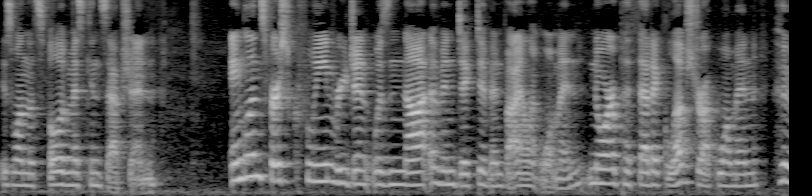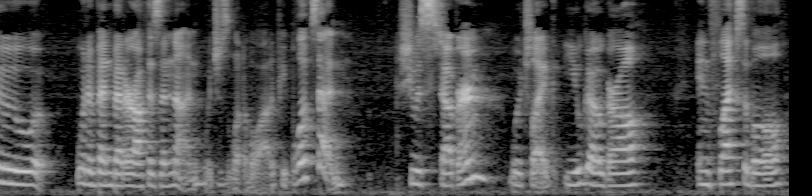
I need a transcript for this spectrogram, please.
is one that's full of misconception. England's first queen regent was not a vindictive and violent woman, nor a pathetic, love struck woman who would have been better off as a nun, which is what a lot of people have said. She was stubborn, which, like, you go, girl, inflexible,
